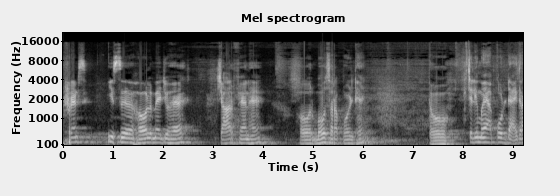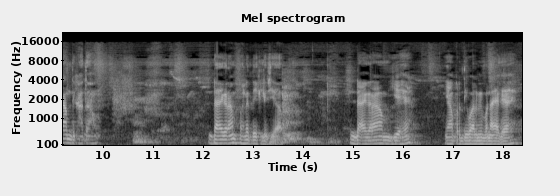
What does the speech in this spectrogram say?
फ्रेंड्स इस हॉल में जो है चार फ़ैन है और बहुत सारा पॉइंट है। तो चलिए मैं आपको डायग्राम दिखाता हूँ। डायग्राम पहले देख लीजिए आप। डायग्राम ये है यहाँ पर दीवार में बनाया गया है।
